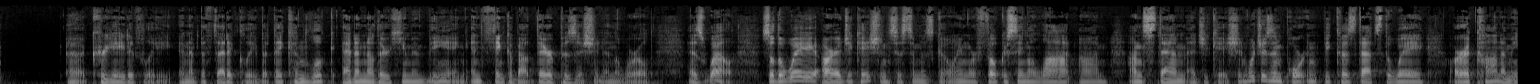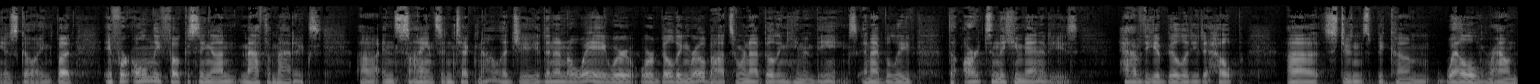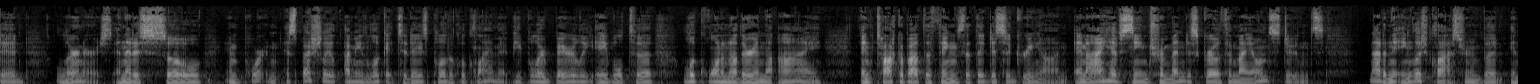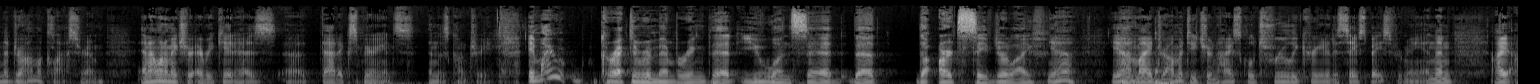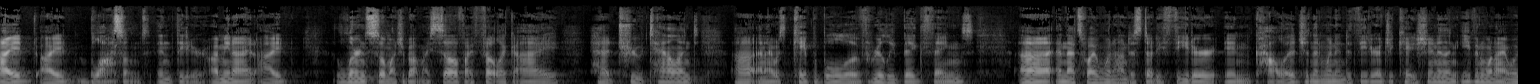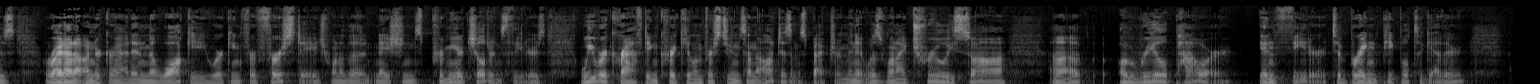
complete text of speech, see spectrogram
uh, creatively and empathetically, but they can look at another human being and think about their position in the world as well. So the way our education system is going, we're focusing a lot on on STEM education, which is important because that's the way our economy is going. But if we're only focusing on mathematics uh, and science and technology, then in a way we're we're building robots. And we're not building human beings. And I believe the arts and the humanities have the ability to help uh, students become well-rounded learners, and that is so important. Especially, I mean, look at today's political climate. People are barely able to look one another in the eye and talk about the things that they disagree on. And I have seen tremendous growth in my own students, not in the English classroom, but in the drama classroom. And I want to make sure every kid has uh, that experience in this country. Am I correct in remembering that you once said that the arts saved your life? Yeah. Yeah, my drama teacher in high school truly created a safe space for me, and then I I, I blossomed in theater. I mean, I I learned so much about myself. I felt like I had true talent, uh, and I was capable of really big things. Uh, and that's why I went on to study theater in college and then went into theater education. And then, even when I was right out of undergrad in Milwaukee working for First Stage, one of the nation's premier children's theaters, we were crafting curriculum for students on the autism spectrum. And it was when I truly saw uh, a real power in theater to bring people together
